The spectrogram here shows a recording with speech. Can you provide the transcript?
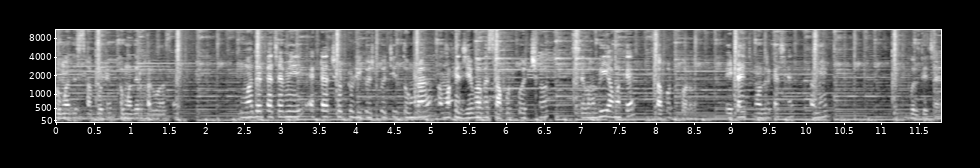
তোমাদের সাপোর্টে তোমাদের ভালোবাসায়। তোমাদের কাছে আমি একটা ছোট্ট রিকোয়েস্ট করছি, তোমরা আমাকে যেভাবে সাপোর্ট করছ, সেভাবেই আমাকে সাপোর্ট করো। এটাই তোমাদের কাছে আমি বলতে চাই।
